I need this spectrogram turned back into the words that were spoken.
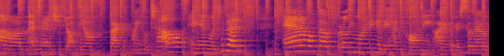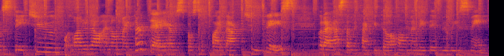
Um, and then she dropped me off back at my hotel and went to bed. And I woke up early morning and they hadn't called me either. So that was day two in Fort Lauderdale. And on my third day, I was supposed to fly back to base, but I asked them if I could go home and they did release me.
